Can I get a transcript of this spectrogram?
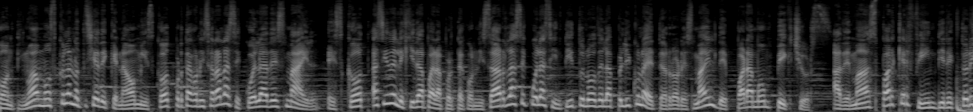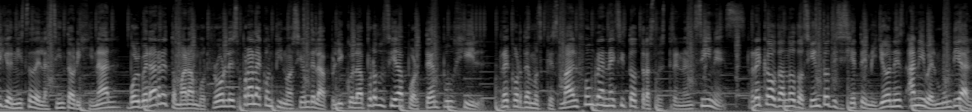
Continuamos con la noticia de que Naomi Scott protagonizará la secuela de Smile. Scott ha sido elegida para protagonizar la secuela sin título de la película de terror Smile de Paramount Pictures. Además, Parker Finn, director y guionista de la cinta original, volverá a retomar ambos roles para la continuación de la película producida por Temple Hill. Recordemos que Smile fue un gran éxito tras su estreno en cines, recaudando 217 millones a nivel mundial,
